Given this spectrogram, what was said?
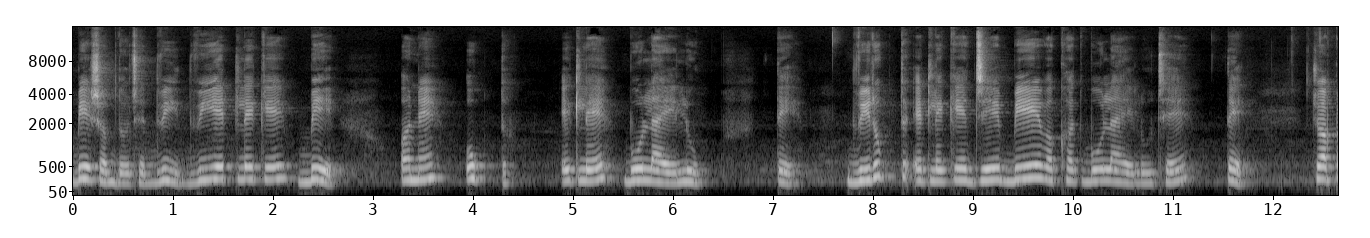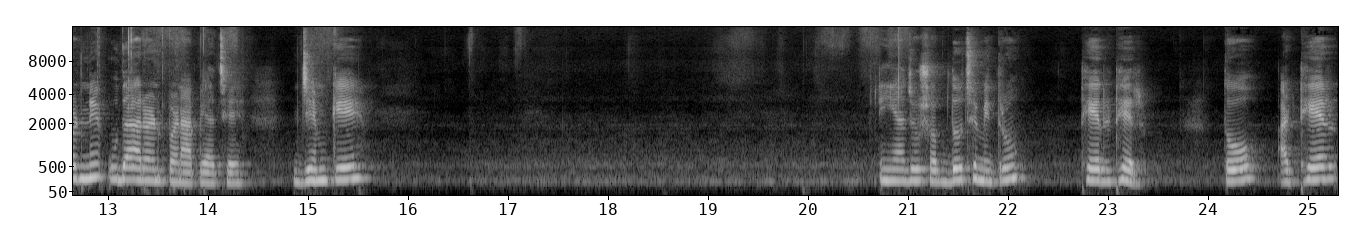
બે શબ્દો છે. દ્વિ દ્વિ એટલે કે બે અને ઉક્ત એટલે બોલાયેલું તે. દ્વિરુક્ત એટલે કે જે બે વખત બોલાયેલું છે તે જો આપણને ઉદાહરણ પણ આપ્યા છે. જેમ કે અહીંયા જો શબ્દો છે મિત્રો, ઠેર ઠેર, તો આ ઠેર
